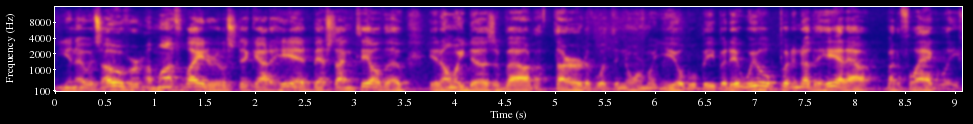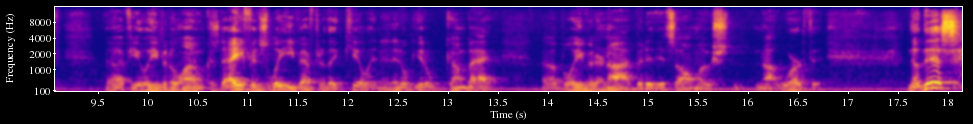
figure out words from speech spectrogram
you know it's over. A month later, it'll stick out ahead. Best I can tell, though, it only does about a third of what the normal yield will be, but it will put another head out by the flag leaf uh, if you leave it alone, because the aphids leave after they kill it, and it'll it'll come back, uh, believe it or not. But it, it's almost not worth it. Now this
